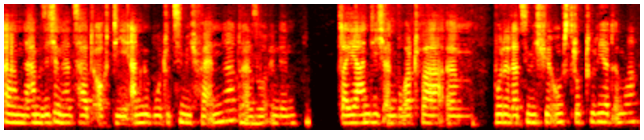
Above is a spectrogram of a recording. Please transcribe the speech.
Ähm, da haben sich in der Zeit auch die Angebote ziemlich verändert. Mhm. Also in den drei Jahren, die ich an Bord war, ähm, wurde da ziemlich viel umstrukturiert immer.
